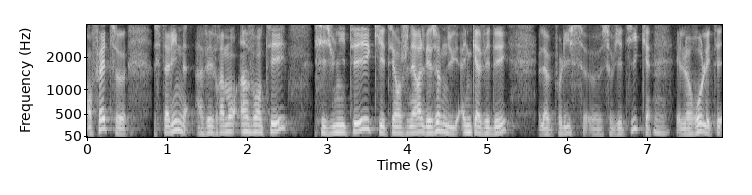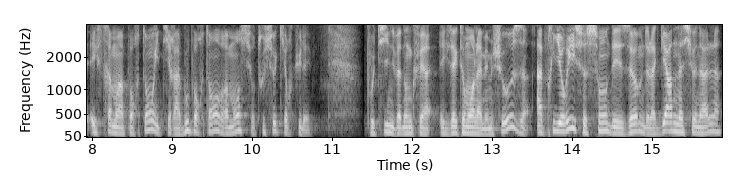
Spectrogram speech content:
En fait, euh, Staline avait vraiment inventé ces unités qui étaient en général des hommes du NKVD, la police euh, soviétique, hmm. et leur rôle était extrêmement important. Il tirait à bout portant vraiment sur tous ceux qui reculaient. Poutine va donc faire exactement la même chose. A priori, ce sont des hommes de la garde nationale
